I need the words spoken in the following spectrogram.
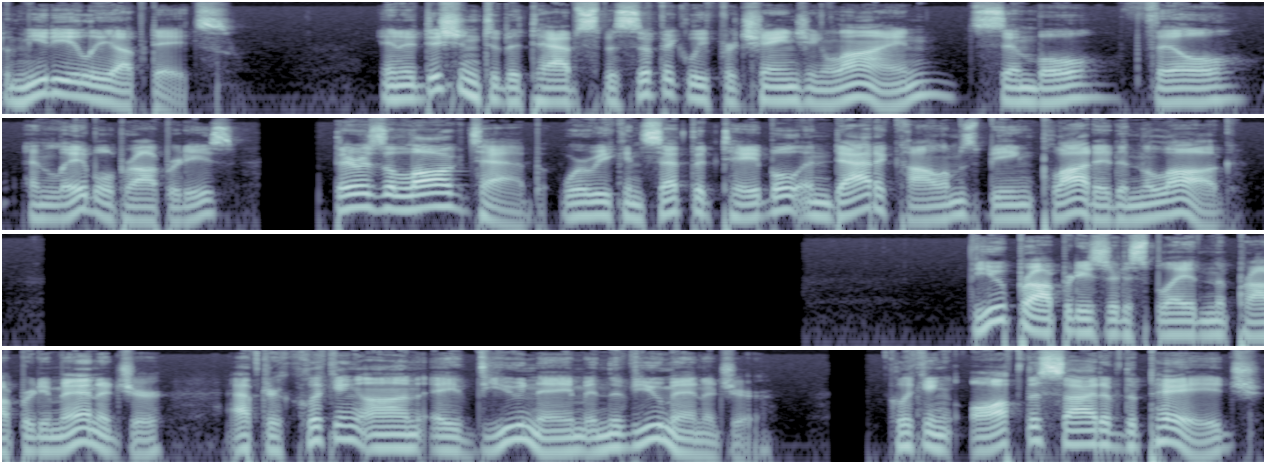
immediately updates. In addition to the tabs specifically for changing line, symbol, fill, and label properties, there is a Log tab where we can set the table and data columns being plotted in the log. View properties are displayed in the Property Manager after clicking on a view name in the View Manager, clicking off the side of the page,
